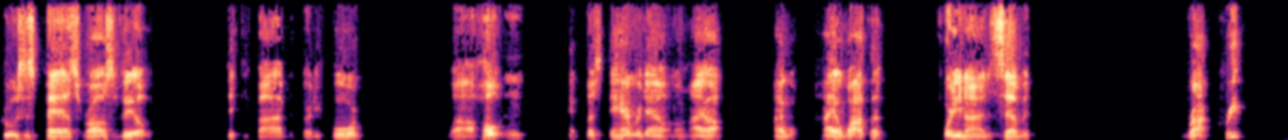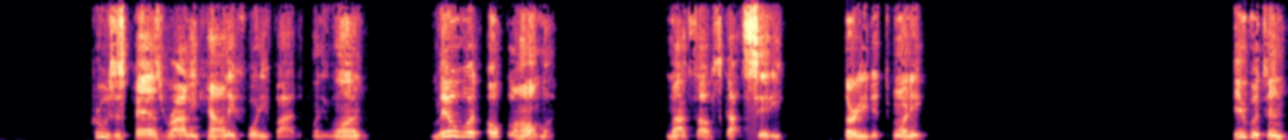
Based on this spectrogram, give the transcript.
cruises past Rossville 55 to 34, while Holton puts the hammer down on Hiawatha 49 to 7. Rock Creek cruises past Riley County 45 to 21. Millwood, Oklahoma knocks off Scott City 30 to 20. Hugoton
